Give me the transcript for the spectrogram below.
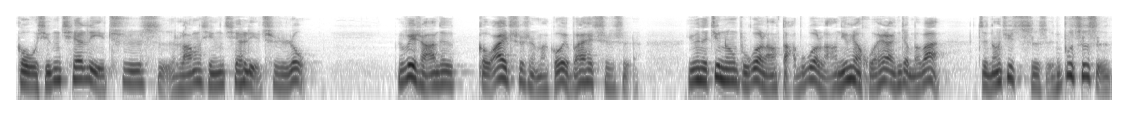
狗行千里吃屎，狼行千里吃肉”。为啥呢？狗爱吃屎吗，狗也不爱吃屎，因为它竞争不过狼，打不过狼。你想活下来，你怎么办？只能去吃屎。你不吃屎，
